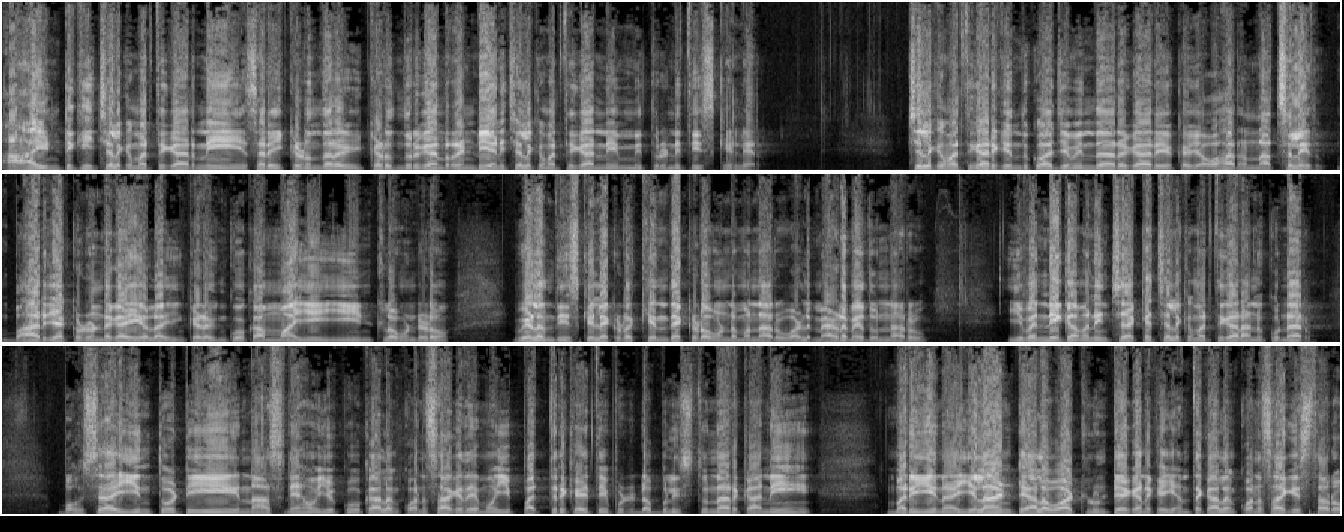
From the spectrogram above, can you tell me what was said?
ఆ ఇంటికి చిలకమర్తి గారిని సరే ఇక్కడ ఉందరు ఇక్కడ ఉందరు కానీ రండి అని చిలకమర్తి గారిని మిత్రుడిని తీసుకెళ్ళారు. చిలకమర్తి గారికి ఎందుకు ఆ జమీందారు గారి యొక్క వ్యవహారం నచ్చలేదు? భార్య అక్కడ ఉండగా ఇలా ఇక్కడ ఇంకొక అమ్మాయి ఈ ఇంట్లో ఉండడం వీళ్ళని తీసుకెళ్ళి ఎక్కడో కింద ఎక్కడో ఉండమన్నారు వాళ్ళు మేడ మీద ఉన్నారు. ఇవన్నీ గమనించాక చిలకమర్తి గారు అనుకున్నారు బహుశా ఈయనతోటి నా స్నేహం ఎక్కువ కాలం కొనసాగదేమో ఈ పత్రిక అయితే ఇప్పుడు డబ్బులు ఇస్తున్నారు కానీ మరి ఈయన ఇలాంటి అలవాట్లుంటే కనుక ఎంతకాలం కొనసాగిస్తారో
